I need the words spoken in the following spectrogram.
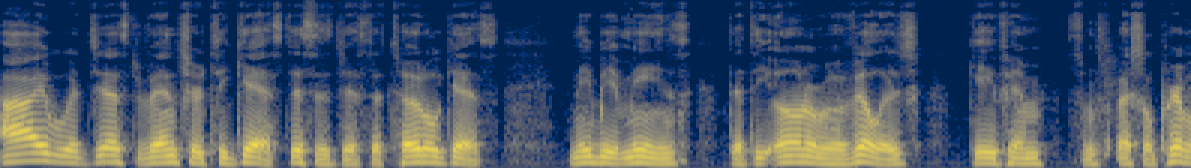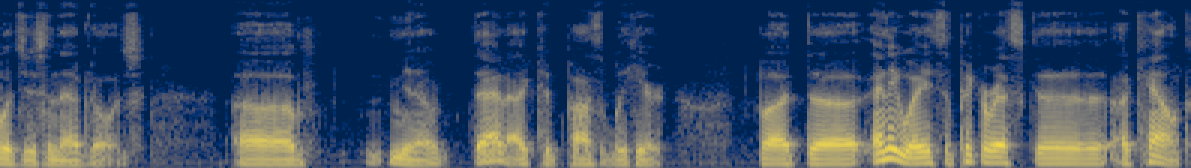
I would just venture to guess, this is just a total guess. Maybe it means that the owner of a village gave him some special privileges in that village. Uh, you know, that I could possibly hear. But uh, anyway, it's a picaresque uh, account.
